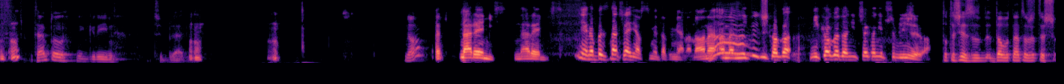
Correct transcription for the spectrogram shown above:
Mhm. Temple i Green czy Bradley? No? Na remis, na remis. Nie, no bez znaczenia w sumie ta wymiana. No ona, No, ona nikogo, nikogo do niczego nie przybliżyła. To też jest dowód na to, że też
